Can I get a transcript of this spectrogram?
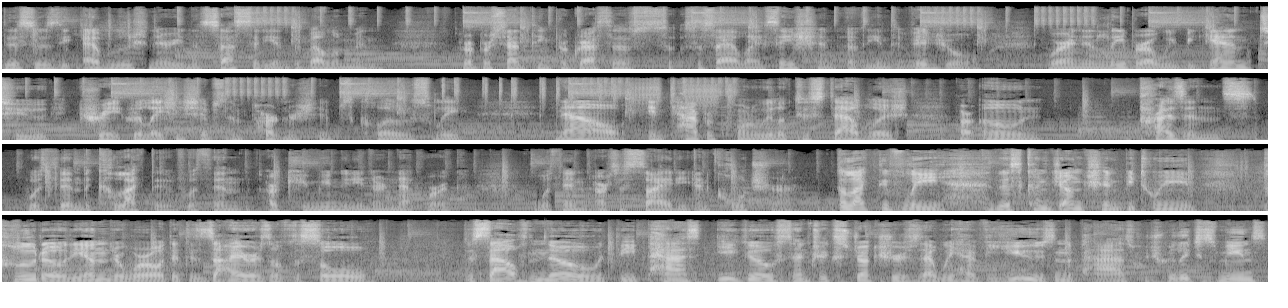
This is the evolutionary necessity and development representing progressive socialization of the individual, wherein in Libra we began to create relationships and partnerships closely. Now, in Capricorn, we look to establish our own presence within the collective, within our community and our network, within our society and culture. Collectively, this conjunction between Pluto, the underworld, the desires of the soul, the South Node, the past egocentric structures that we have used in the past, which really just means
